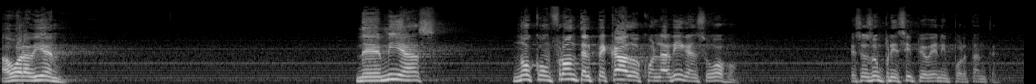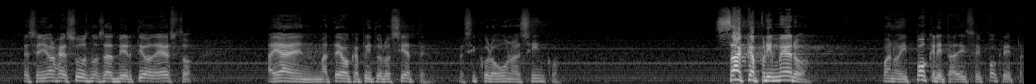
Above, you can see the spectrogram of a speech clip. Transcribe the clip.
Ahora bien, Nehemías no confronta el pecado con la viga en su ojo. Eso es un principio bien importante. El Señor Jesús nos advirtió de esto allá en Mateo capítulo 7, versículo 1 al 5. Saca primero, bueno, hipócrita, dice hipócrita,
